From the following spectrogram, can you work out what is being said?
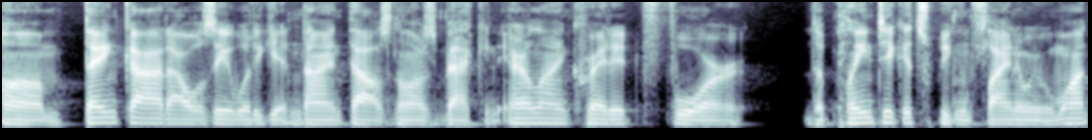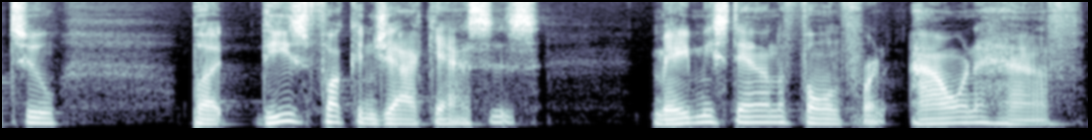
Um, thank God I was able to get nine thousand dollars back in airline credit for the plane tickets. We can fly anywhere we want to. But these fucking jackasses made me stay on the phone for an hour and a half.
